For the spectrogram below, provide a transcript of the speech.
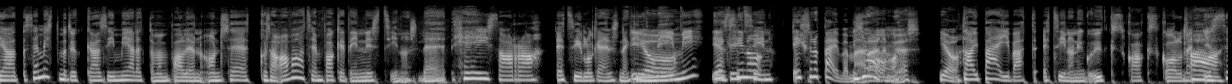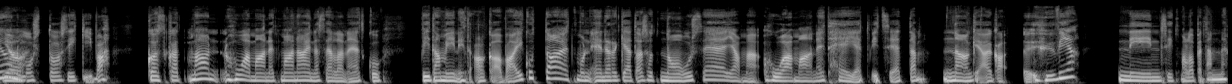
Ja se, mistä mä tykkään siinä mielettömän paljon, on se, että kun sä avaat sen paketin, niin siinä on silleen, hei Sara, että siinä lukee ensinnäkin Joo. nimi. Ja, Ja, siinä, siinä, on, eikö siinä ole päivämäärä aina Joo. myös? Joo. tai päivät, että siinä on niinku yksi, kaksi, kolme. Aa, ja se on joo. musta tosi kiva, koska mä oon, huomaan, että mä oon aina sellainen, että kun vitamiinit alkaa vaikuttaa, että mun energiatasot nousee ja mä huomaan, että hei, että vitsi, että nämä onkin aika hyviä, niin sit mä lopetan ne.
